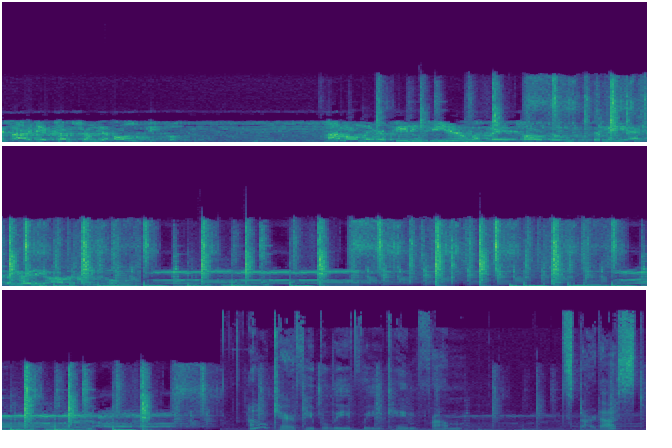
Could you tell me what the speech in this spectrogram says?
this idea comes from the old people. I'm only repeating to you what they've told to, to me and to many other people. I don't care if you believe we came from stardust,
